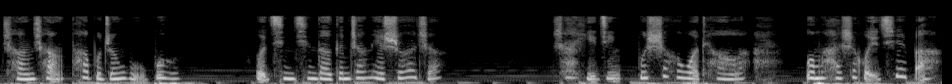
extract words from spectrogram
常常踏不准舞步。我轻轻地跟张丽说着。这已经不适合我跳了，我们还是回去吧。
